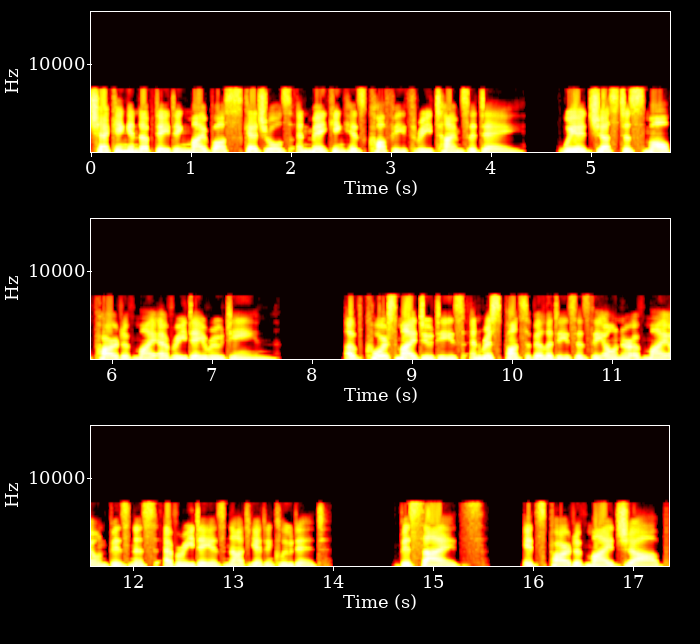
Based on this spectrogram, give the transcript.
checking and updating my boss schedules, and making his coffee three times a day. We're just a small part of my everyday routine. Of course, my duties and responsibilities as the owner of my own business every day is not yet included. Besides, it's part of my job.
